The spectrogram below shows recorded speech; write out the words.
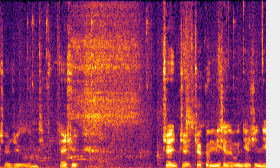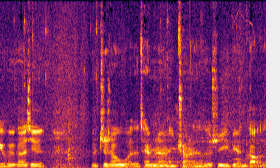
就这个问题，但是这这这更明显的问题是，你会发现，呃至少我的 timeline 里转来的都是一边倒的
